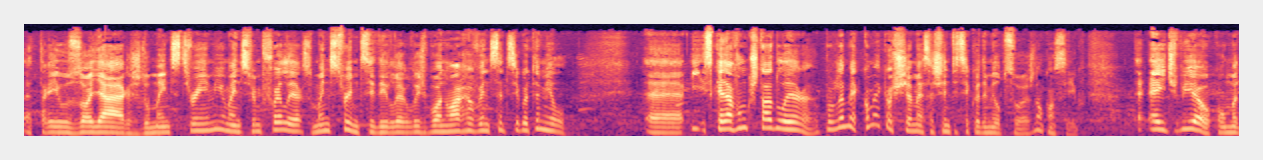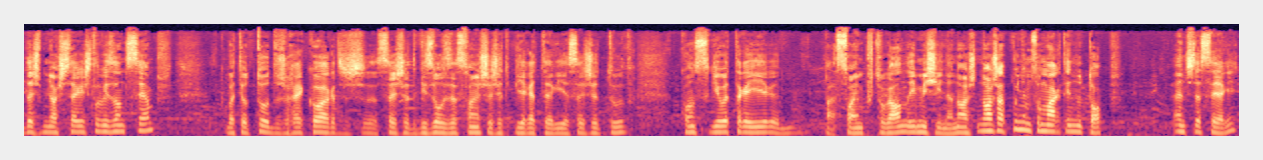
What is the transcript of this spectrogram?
Atraiu os olhares do mainstream e o mainstream foi ler. Se o mainstream decidir ler Lisboa no ar, eu vendo 150 mil. Uh, e se calhar vão gostar de ler. O problema é como é que eu chamo essas 150 mil pessoas? Não consigo. A HBO, com uma das melhores séries de televisão de sempre, que bateu todos os recordes, seja de visualizações, seja de pirataria, seja de tudo, conseguiu atrair, pá, só em Portugal, imagina, nós, nós já punhamos o Martin no top, antes da série,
